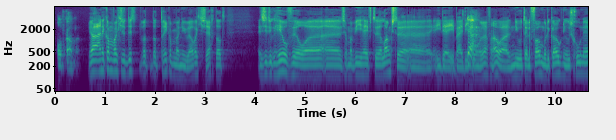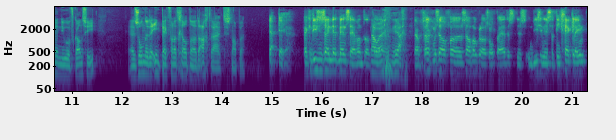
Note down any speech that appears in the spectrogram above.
opkomen. Ja, en ik kan wat je, dit, wat, dat triggert me nu wel, wat je zegt. Dat er zit natuurlijk heel veel, uh, uh, zeg maar, wie heeft de langste idee bij die ja. jongeren? Van, oh, een nieuwe telefoon moet ik ook, nieuwe schoenen, nieuwe vakantie. zonder de impact van het geld naar de achterhaak te snappen. Ja, ja, ja. Kijk, in die zin zijn net mensen, hè, want dat, nou, hè? ja. daar betrek ik mezelf zelf ook wel eens op. Hè, dus, dus in die zin is dat niet gek. Alleen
